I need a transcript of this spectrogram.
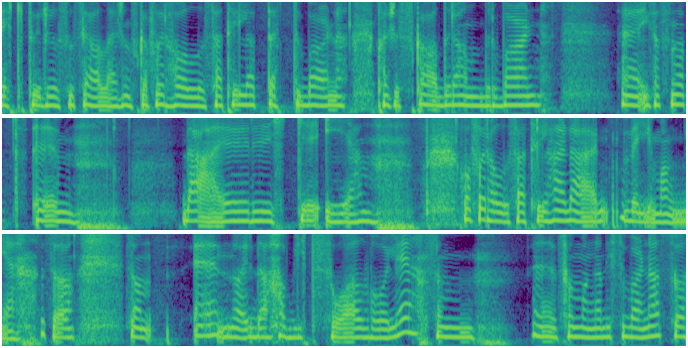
rektorer og sosiallærere som skal forholde seg til at dette barnet kanskje skader andre barn. Eh, ikke sant? Sånn at eh, det er ikke én å forholde seg til her, det er veldig mange. Så sånn eh, Når det har blitt så alvorlig som eh, for mange av disse barna, så,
